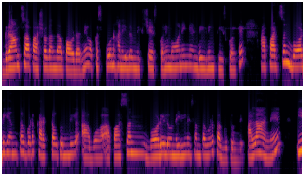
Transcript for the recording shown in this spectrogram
grams of ashwagandha పౌడర్ని ఒక స్పూన్ హనీలో మిక్స్ చేసుకొని మార్నింగ్ అండ్ ఈవినింగ్ తీసుకుంటే ఆ పర్సన్ బాడీ అంతా కూడా కరెక్ట్ అవుతుంది ఆ బా- ఆ పర్సన్ బాడీలో ఉన్న ఇల్నెస్ అంతా కూడా తగ్గుతుంది. అలానే ఈ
